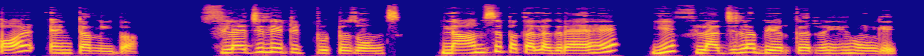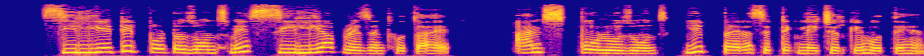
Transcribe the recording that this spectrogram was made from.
और एंटामीबा। फ्लैजिलेटेड प्रोटोजोन्स, नाम से पता लग रहा है, ये फ्लैजिला बियर कर रहे होंगे। सीलिएटेड प्रोटोजोन्स में सीलिया प्रेजेंट होता है एंड स्पोरोजोन्स, ये पैरासिटिक नेचर के होते हैं।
